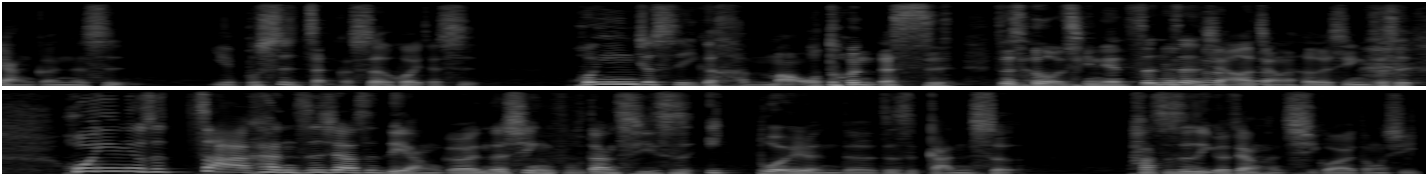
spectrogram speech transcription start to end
两个人的事，也不是整个社会的事。婚姻就是一个很矛盾的事，这是我今天真正想要讲的核心，就是婚姻就是乍看之下是两个人的幸福，但其实一堆人的这是干涉。它只是一个这样很奇怪的东西。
